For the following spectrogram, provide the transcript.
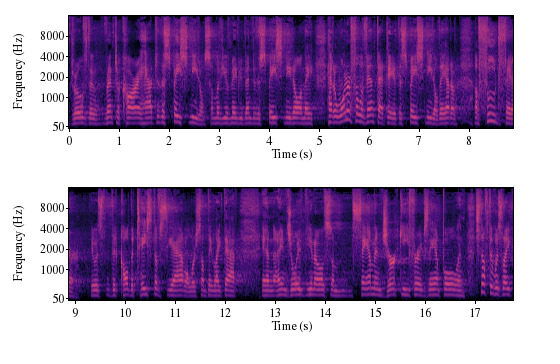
drove the rental car I had to the Space Needle. Some of you have maybe been to the Space Needle, and they had a wonderful event that day at the Space Needle. They had a, a food fair. It was the, called the Taste of Seattle or something like that. And I enjoyed, you know, some salmon jerky, for example, and stuff that was like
